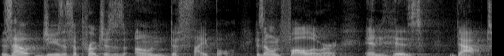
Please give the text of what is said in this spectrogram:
This is how Jesus approaches his own disciple, his own follower, in his doubt.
